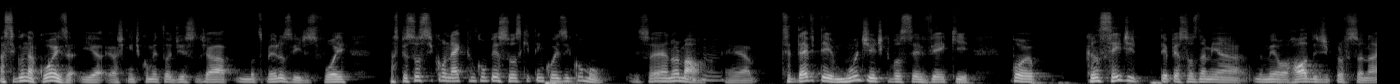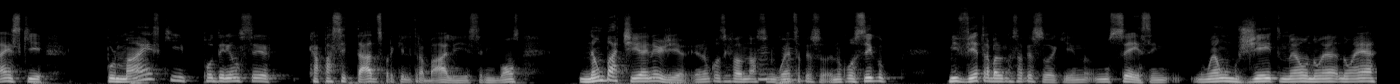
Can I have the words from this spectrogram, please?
A segunda coisa, e eu acho que a gente comentou disso já um dos primeiros vídeos, foi as pessoas se conectam com pessoas que têm coisas em comum. Isso é normal. Uhum. É, você deve ter um monte de gente que você vê que, pô, eu cansei de ter pessoas na minha, no meu roda de profissionais que, por mais que poderiam ser capacitados para aquele trabalho e serem bons, não batia a energia. Eu não consigo falar, nossa, uhum. não aguento uhum. essa pessoa. Eu não consigo me ver trabalhando com essa pessoa aqui. Não, não, sei, assim, não é um jeito, não é, não é, não é.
